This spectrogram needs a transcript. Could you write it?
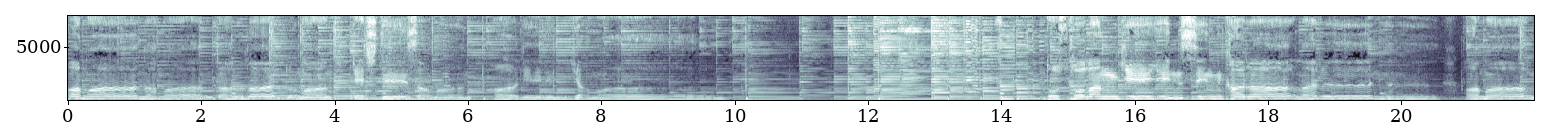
Aman aman Geçti zaman halim yaman. Dost olan giyinsin karalarını Aman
